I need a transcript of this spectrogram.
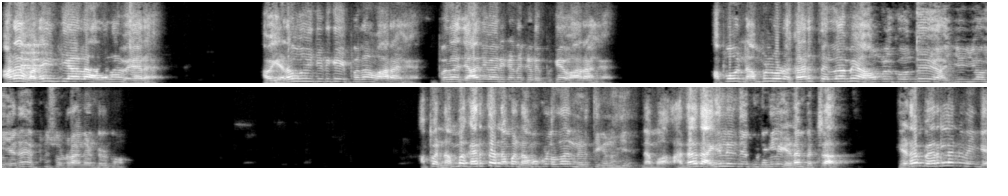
ஆனா வட இந்தியால அதெல்லாம் வேற. அவ இடஒதுக்கீடுக்கே இப்பதான் வராங்க. இப்பதான் ஜாதிவாரி கணக்கெடுப்புக்கே வராங்க. அப்போ நம்மளோட கருத்து எல்லாமே அவங்களுக்கு வந்து ஐயோ எதை எப்படி சொல்றாங்கன்னு இருக்கும். அப்ப நம்ம கருத்தை நம்ம நமக்குள்ளதான் நிறுத்திக்கணும். நம்ம அதாவது அகில இந்திய கூட்டணியில இடம் பெற்றார் இடம் பெறலன்னு வைங்க.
